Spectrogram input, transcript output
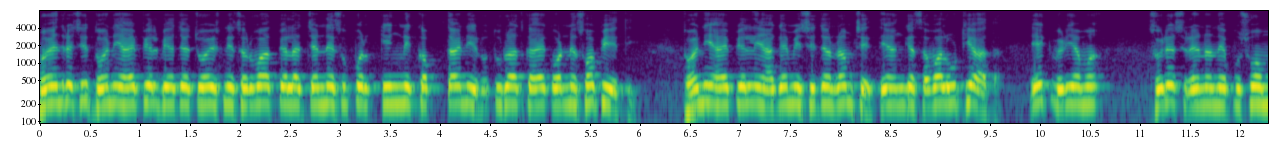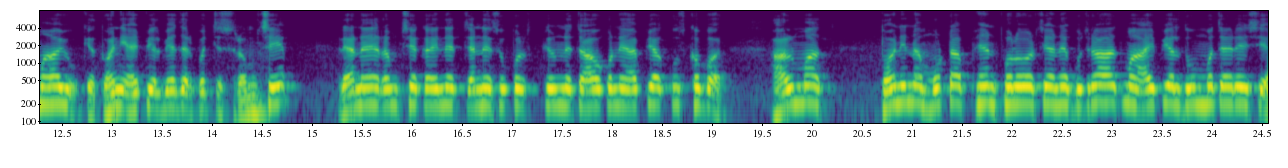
મહેન્દ્રસિંહ ધોની આઈપીએલ બે હજાર ચોવીસની શરૂઆત પહેલાં ચેન્નઈ સુપર કિંગની કપ્તાની ઋતુરાજ ગાયકવાડને સોંપી હતી. ધોની આઈપીએલની આગામી સિઝન રમશે તે અંગે સવાલ ઉઠ્યા હતા. એક વિડીયોમાં સુરેશ રૈનાને પૂછવામાં આવ્યું કે, ધોની આઈપીએલ બે હજાર પચીસ રમશે? રૈનાએ રમશે કહીને ચેન્નઈ સુપર કિંગને ચાહકોને આપ્યા ખુશ ખબર હાલમાં ધોનીના મોટા ફેન ફોલોઅર છે અને ગુજરાતમાં આઈપીએલ ધૂમ મચાઈ રહી છે.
